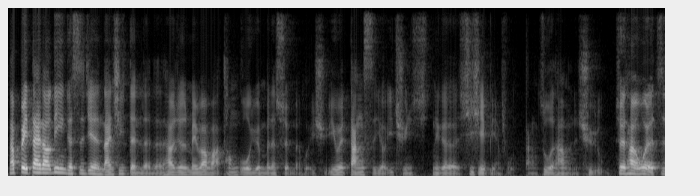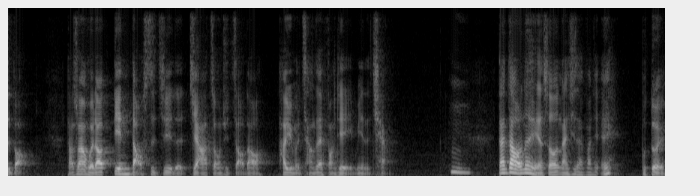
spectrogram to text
那被带到另一个世界的南希等人呢，他就是没办法通过原本的水门回去，因为当时有一群那个吸血蝙蝠挡住了他们的去路，所以他们为了自保，打算回到颠倒世界的家中去找到他原本藏在房间里面的枪。嗯，但到了那里的时候，南希才发现，哎，不对，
